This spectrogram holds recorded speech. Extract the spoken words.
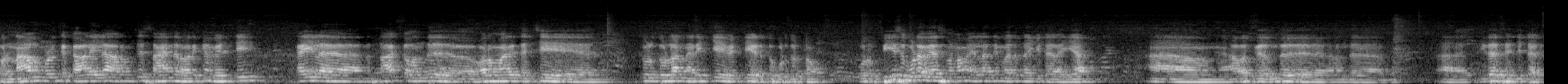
ஒரு நாள் முழுக்க காலையில் ஆரம்பித்து சாயந்தரம் வரைக்கும் வெட்டி கையில் அந்த சாக்கை வந்து வர மாதிரி தச்சு தூள் தூளாக நறுக்கி வெட்டி எடுத்து கொடுத்துட்டோம். ஒரு பீஸ் கூட வேஸ்ட் பண்ணாம எல்லாத்தையும் மருந்தாக்கிட்டார் ஐயா. அவருக்கு வந்து அந்த இதை செஞ்சுட்டாரு.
